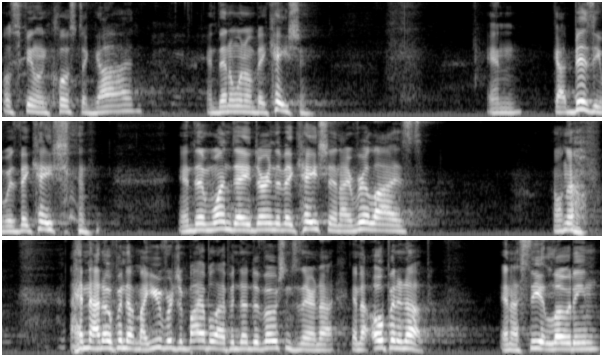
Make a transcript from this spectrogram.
I was feeling close to God. And then I went on vacation and got busy with vacation. and then one day during the vacation, I realized, oh no, I had not opened up my YouVersion Bible app and done devotions in there, and I, and I open it up, and I see it loading,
